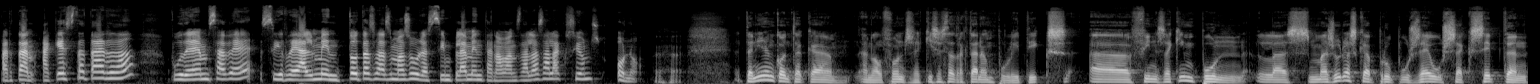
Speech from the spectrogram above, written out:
Per tant, aquesta tarda podrem saber si realment totes les mesures s'implementen abans de les eleccions o no. Uh -huh. Tenint en compte que, en el fons, aquí s'està tractant amb polítics, eh, fins a quin punt les mesures que proposeu s'accepten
